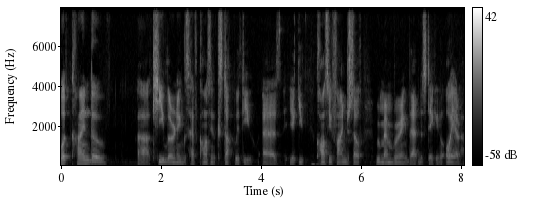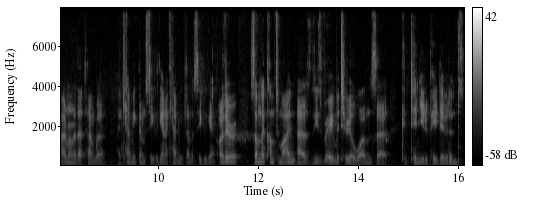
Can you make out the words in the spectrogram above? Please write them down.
what kind of uh, key learnings have constantly stuck with you as like, you constantly find yourself remembering that mistake and go, oh yeah, I remember that time. I'm gonna, I can't make that mistake again. I can't make that mistake again. Are there some that come to mind as these very material ones that continue to pay dividends?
